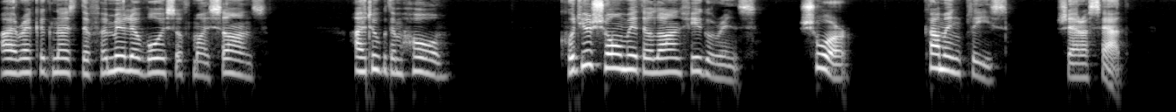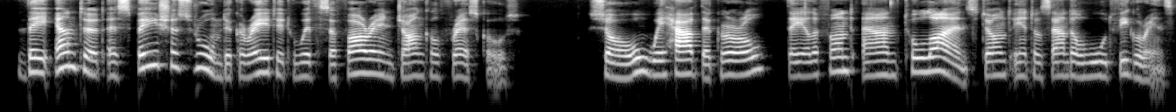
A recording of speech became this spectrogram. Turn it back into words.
I recognized the familiar voice of my sons. I took them home. Could you show me the lion figurines? Sure. Coming, please, Shara said. They entered a spacious room decorated with safari and jungle frescoes. So we have the girl, the elephant, and two lions turned into sandalwood figurines.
